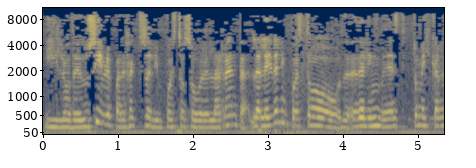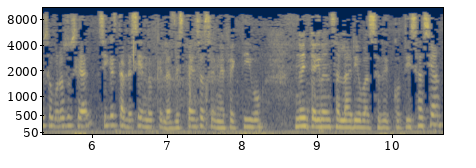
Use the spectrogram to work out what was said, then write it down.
y lo deducible para efectos del impuesto sobre la renta. La ley del impuesto del Instituto Mexicano de Seguro Social sigue estableciendo que las despensas en efectivo no integran salario base de cotización,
